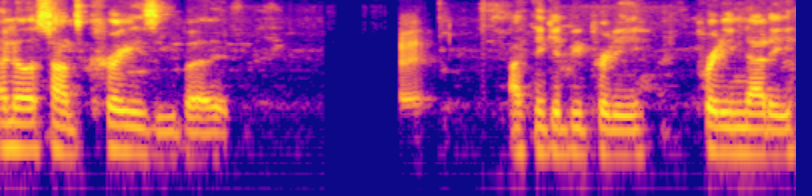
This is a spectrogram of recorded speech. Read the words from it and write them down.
I know it sounds crazy, but I think it'd be pretty pretty nutty.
